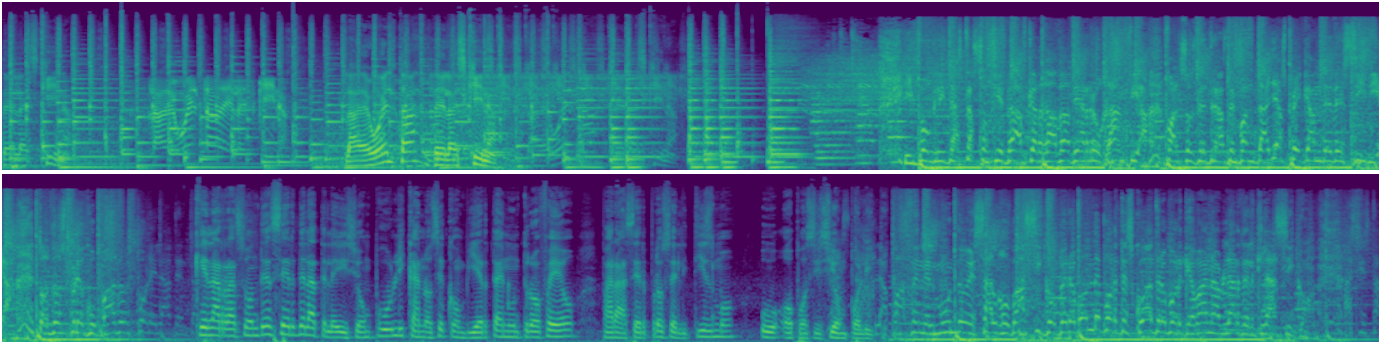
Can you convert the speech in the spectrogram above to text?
de la esquina. La de vuelta de la esquina. La de vuelta de la esquina. Hipócrita esta sociedad cargada de arrogancia. Falsos detrás de pantallas pecan de desidia. Todos preocupados por el que la razón de ser de la televisión pública no se convierta en un trofeo para hacer proselitismo u oposición política. La paz en el mundo es algo básico, pero pon Deportes 4 porque van a hablar del clásico. Así está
